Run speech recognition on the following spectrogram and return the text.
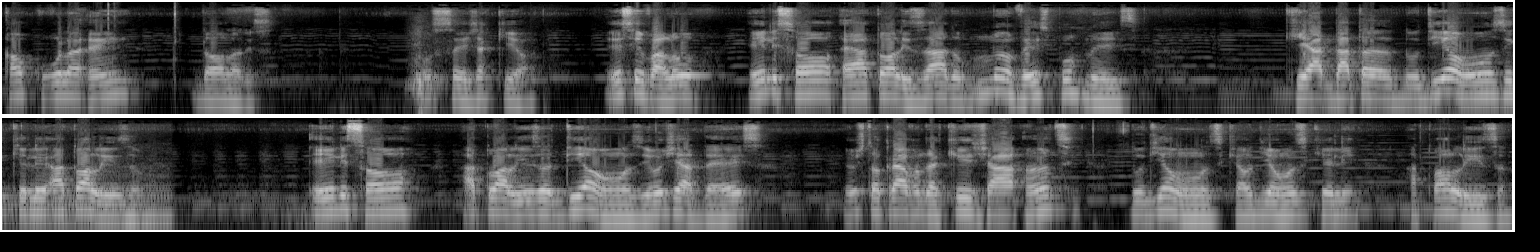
calcula em dólares. Ou seja, aqui, ó, esse valor ele só é atualizado uma vez por mês, que é a data do dia 11 que ele atualiza. Ele só atualiza dia 11, hoje é 10. Eu estou gravando aqui já antes do dia 11, que é o dia 11 que ele atualiza.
